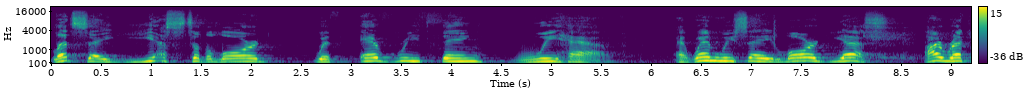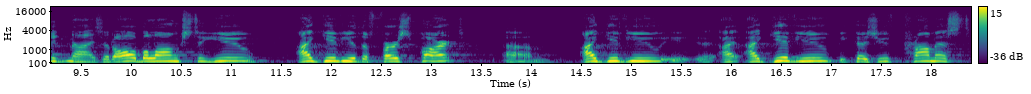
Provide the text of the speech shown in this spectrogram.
Let's say yes to the Lord with everything we have. And when we say, Lord, yes, I recognize it all belongs to you. I give you the first part. Um, I give you, I, I give you because you've promised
